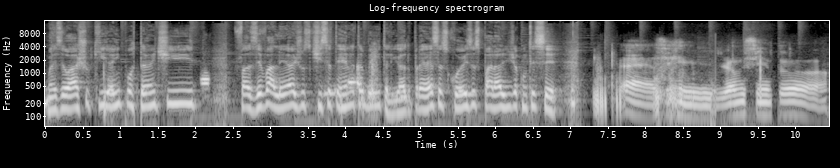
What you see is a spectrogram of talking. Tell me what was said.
Mas eu acho que é importante fazer valer a justiça terrena também, tá ligado? Pra essas coisas pararem de acontecer. É, assim, eu me sinto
